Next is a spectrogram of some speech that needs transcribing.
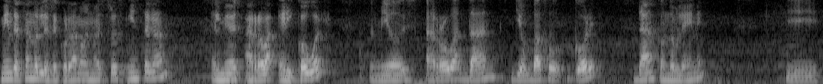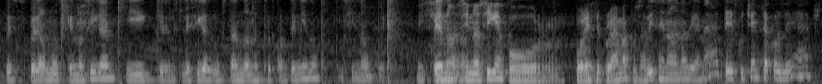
Mientras tanto, les recordamos nuestros Instagram. El mío es arroba ericower. El mío es arroba dan-gore. Dan con doble N. Y pues esperamos que nos sigan y que les, siga gustando nuestro contenido. Y si no, pues si, no, si nos siguen por, por este programa, pues avísenos, ¿no? Digan, ah, te escuché en tacos de, ah, pues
